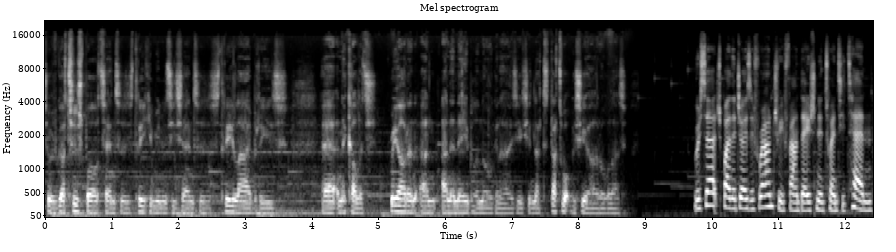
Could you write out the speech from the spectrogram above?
So we've got two sports centres, three community centres, three libraries uh, and a college. We are an, an, an enabling organisation. That's, that's what we see our role as. Research by the Joseph Rowntree Foundation in 2010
